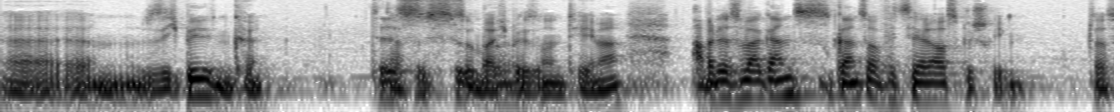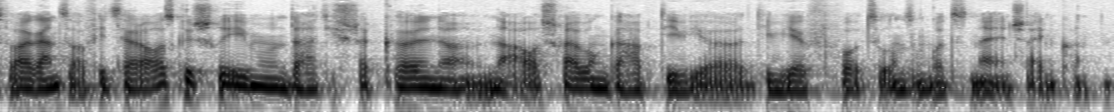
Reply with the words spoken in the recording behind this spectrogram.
äh, ähm, sich bilden können. Das, das ist, ist zum Beispiel so ein Thema. Aber das war ganz, ganz offiziell ausgeschrieben. Das war ganz offiziell ausgeschrieben und da hat die Stadt Köln eine Ausschreibung gehabt, die wir, die wir vor, zu unserem Gunsten entscheiden konnten.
